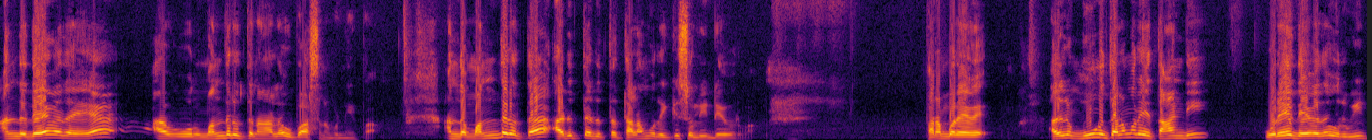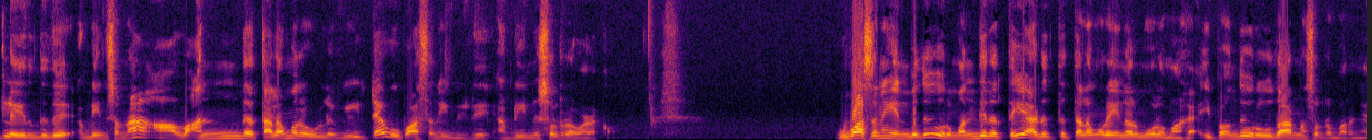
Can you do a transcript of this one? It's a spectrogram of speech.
அந்த தேவதையை ஒரு மந்திரத்தினால உபாசனை பண்ணியிருப்பாள் அந்த மந்திரத்தை அடுத்தடுத்த தலைமுறைக்கு சொல்லிகிட்டே வருவான் பரம்பரையாகவே அதில் மூணு தலைமுறையை தாண்டி ஒரே தேவதை ஒரு வீட்டில் இருந்தது அப்படின்னு சொன்னால் அவ அந்த தலைமுறை உள்ள வீட்டை உபாசனை வீடு அப்படின்னு சொல்கிற வழக்கம். உபாசனை என்பது ஒரு மந்திரத்தை அடுத்த தலைமுறையினர் மூலமாக. இப்போ வந்து ஒரு உதாரணம் சொல்கிறேன் பாருங்க.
